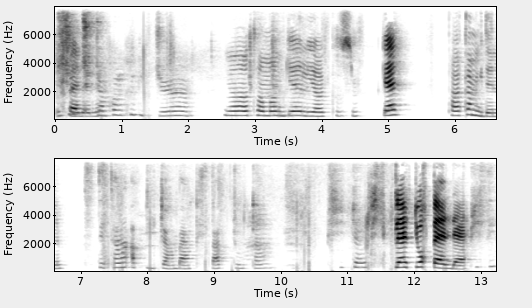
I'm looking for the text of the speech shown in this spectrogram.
Dışarı çıkacağım. Parka gideceğim. Ya tamam gel ya kızım. Gel. Parka mı gidelim? Bisiklete atlayacağım ben. Bisiklet Bisiklet. Bisiklet yok bende. Bisiklet.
